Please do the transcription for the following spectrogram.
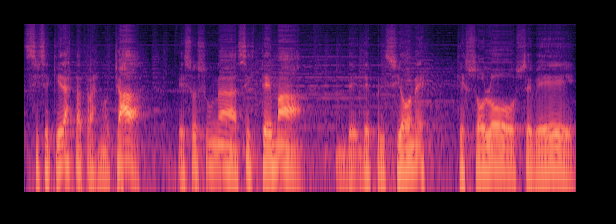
si se quiere, hasta trasnochadas. Eso es un sistema de, prisiones que solo se ve,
